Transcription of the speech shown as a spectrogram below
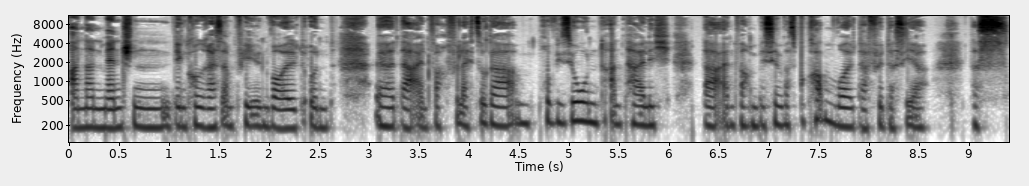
anderen Menschen den Kongress empfehlen wollt und äh, da einfach vielleicht sogar Provision anteilig da einfach ein bisschen was bekommen wollt dafür, dass ihr das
